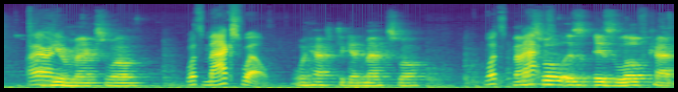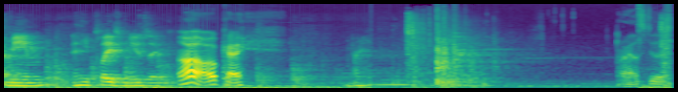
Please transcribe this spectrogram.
I right, hear Maxwell. what's Maxwell? We have to get Maxwell. What's Max- Maxwell is is Love Cat meme, and he plays music. Oh, okay. All right, let's do this.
